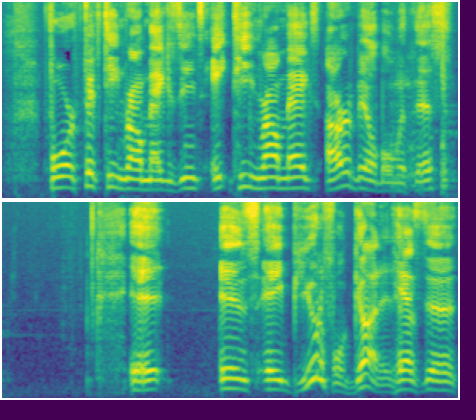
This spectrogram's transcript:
four 15 round magazines. 18 round mags are available with this. It is a beautiful gun. It has the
